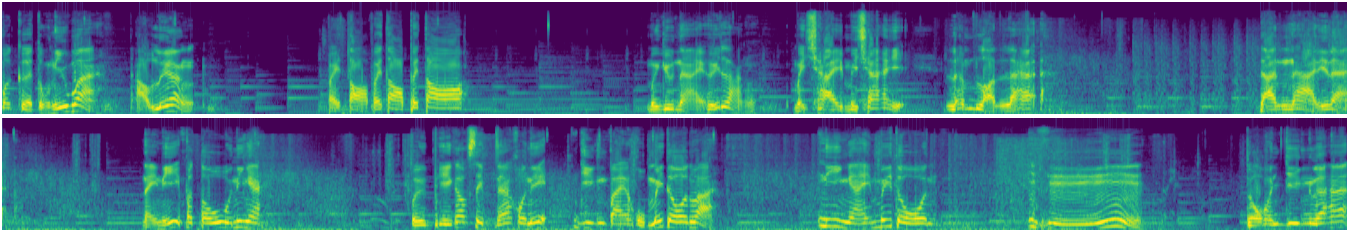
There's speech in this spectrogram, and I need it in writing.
มาเกิดตรงนี้ว่ะเอาเรื่อง ไปต่อไปต่อไปต่อมึงอยู่ไหนเฮ้ยหลัง ไม่ใช่ไม่ใช่ เริ่มหลอนแล้วฮะด้านหน้านี่แหละ ในนี้ประตูนี่ไงปืนพีเก้าสิบนะคนนี้ ยิงไปผมไม่โดนว่ะ นี่ไงไม่โดนอือโดนยิงแล้วฮะ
